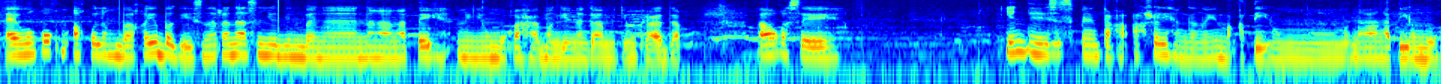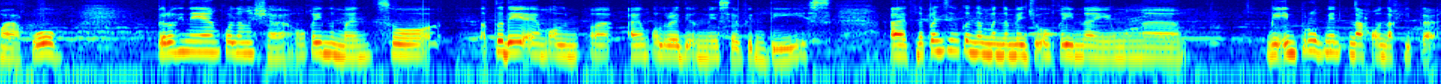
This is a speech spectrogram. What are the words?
Ewan ko kung ako lang ba, kayo ba guys, naranasan nyo din ba na nangangate ang inyong mukha habang ginagamit yung product? Ako kasi, yun din sa ka. Actually, hanggang ngayon, makati yung, nangangati yung mukha ko. Pero hinayaan ko lang siya, okay naman. So, today, I'm, all, uh, I'm already on my 7 days. At napansin ko naman na medyo okay na yung mga may improvement na ako nakita.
